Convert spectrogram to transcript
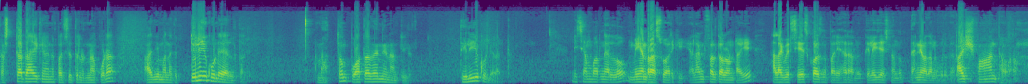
కష్టదాయకమైన పరిస్థితులు ఉన్నా కూడా అది మనకు తెలియకుండా వెళ్తుంది. మొత్తం పోతుందని నేను అంటలేదు. తెలియకుండా వెళ్తుంది. డిసెంబర్ నెలలో మేన్ రాశి వారికి ఎలాంటి ఫలితాలు ఉంటాయి? అలాగే మీరు చేసుకోవాల్సిన పరిహారాలు తెలియజేసినందుకు ధన్యవాదాలు గురుగారు. ఆయుష్మాన్ భవ.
